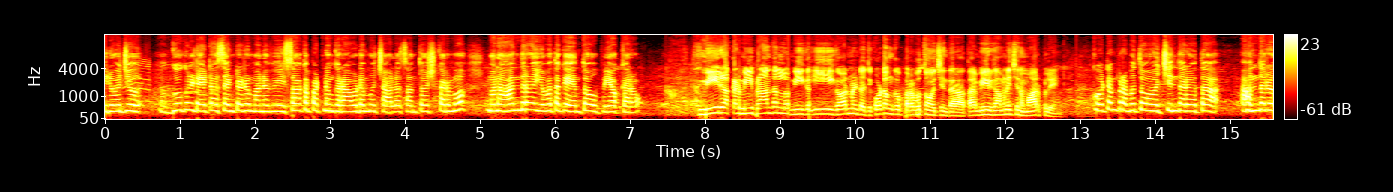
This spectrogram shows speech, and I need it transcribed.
ఈరోజు గూగుల్ డేటా సెంటర్ మన విశాఖపట్నంకు రావడము చాలా సంతోషకరము. మన ఆంధ్ర యువతకు ఎంతో ఉపయోగకరం. మీరు అక్కడ మీ ప్రాంతంలో మీ ఈ గవర్నమెంట్ వచ్చి కూటమి ప్రభుత్వం వచ్చిన తర్వాత మీరు గమనించిన మార్పులు ఏంటి? కూటమి ప్రభుత్వం వచ్చిన తర్వాత అందరూ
